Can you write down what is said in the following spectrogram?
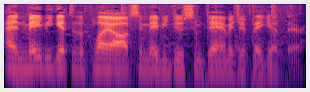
and maybe get to the playoffs and maybe do some damage if they get there?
